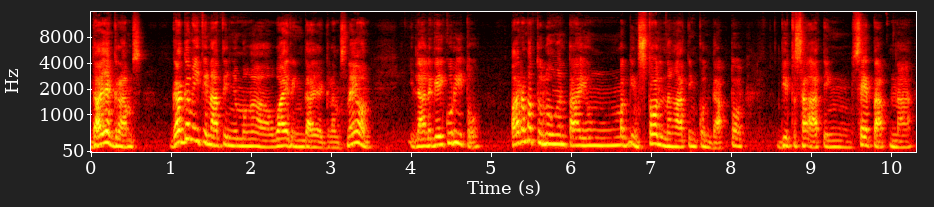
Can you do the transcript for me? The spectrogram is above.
diagrams, gagamitin natin yung mga wiring diagrams na yon. Ilalagay ko rito para matulungan tayong mag-install ng ating conductor dito sa ating setup na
